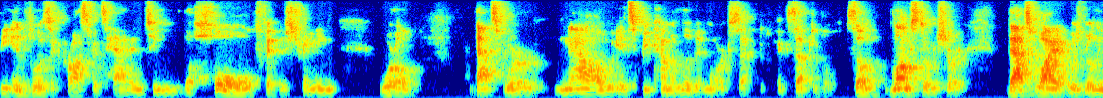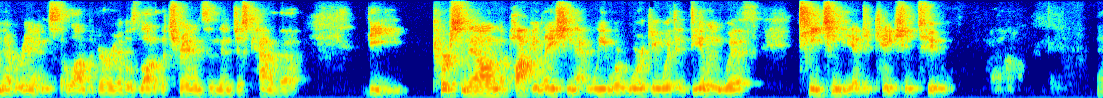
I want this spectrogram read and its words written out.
the influence that CrossFit's had into the whole fitness training world. That's where now it's become a little bit more accept- acceptable. So, long story short, that's why it was really never in. So, a lot of the variables, a lot of the trends, and then just kind of the the personnel and the population that we were working with and dealing with, teaching the education too. Uh,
